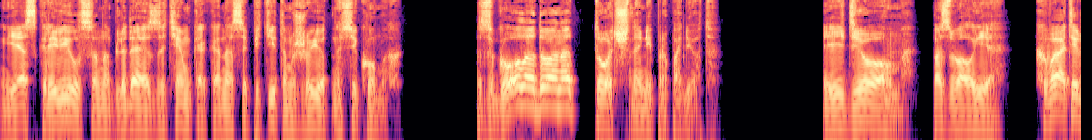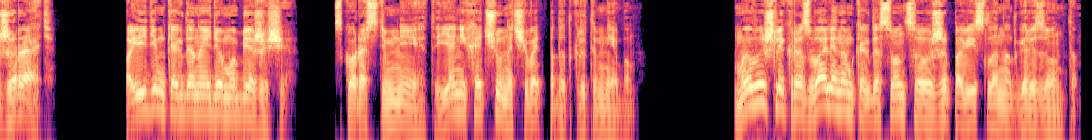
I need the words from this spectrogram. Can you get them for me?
Я скривился, наблюдая за тем, как она с аппетитом жует насекомых. С голоду она точно не пропадет. «Идем», — позвал я, — «хватит жрать. Поедим, когда найдем убежище. Скоро стемнеет, и я не хочу ночевать под открытым небом». Мы вышли к развалинам, когда солнце уже повисло над горизонтом.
